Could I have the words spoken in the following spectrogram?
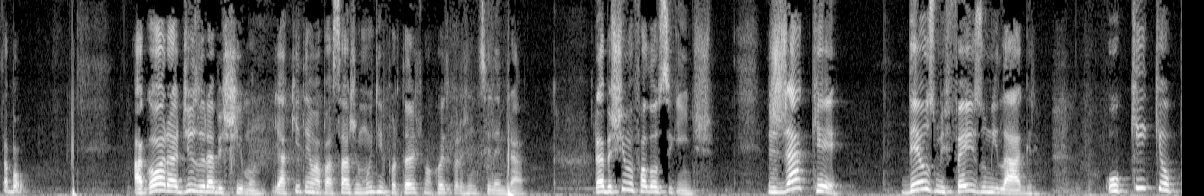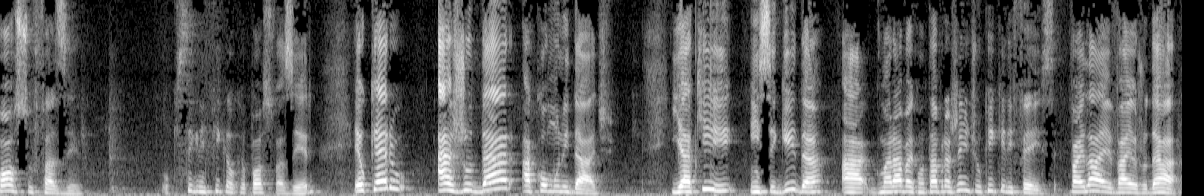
Tá bom. Agora diz o Rabi Shimon, e aqui tem uma passagem muito importante, uma coisa para a gente se lembrar. Rabbi Shimon falou o seguinte: já que Deus me fez um milagre, o que, que eu posso fazer? O que significa o que eu posso fazer? Eu quero ajudar a comunidade. E aqui, em seguida, a Gmará vai contar para a gente o que, que ele fez. Vai lá e vai ajudar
